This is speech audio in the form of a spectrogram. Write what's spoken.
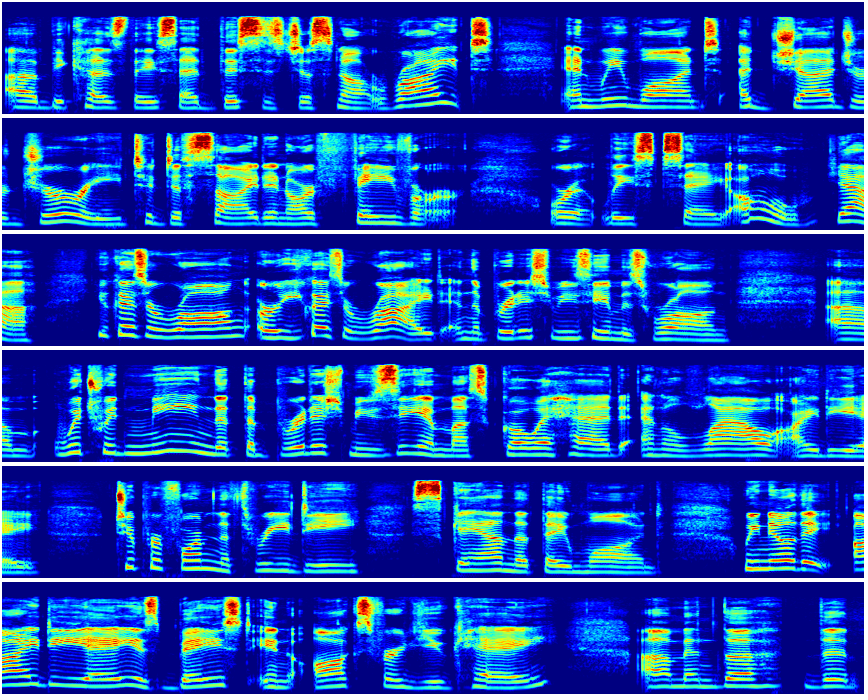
Uh, because they said this is just not right, and we want a judge or jury to decide in our favor, or at least say, oh, yeah, you guys are wrong, or you guys are right, and the British Museum is wrong, um, which would mean that the British Museum must go ahead and allow IDA to perform the 3D scan that they want. We know that IDA is based in Oxford, UK, um, and the the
